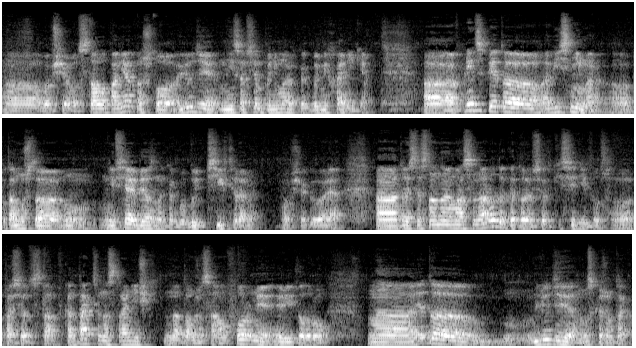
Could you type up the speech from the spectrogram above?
а, вообще вот стало понятно, что люди не совсем понимают как бы механики. В принципе, это объяснимо, потому что ну, не все обязаны как бы быть психтерами, вообще говоря. То есть основная масса народа, которая все-таки сидит, вот, пасется там ВКонтакте на страничке, на том же самом форуме Retail.ru, это люди, ну скажем так,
